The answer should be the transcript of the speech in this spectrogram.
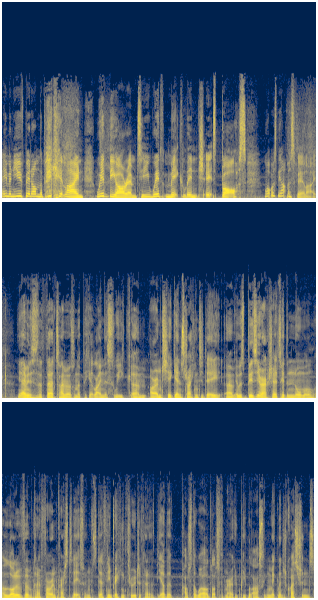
Eamon, you've been on the picket line with the RMT, with Mick Lynch, its boss. What was the atmosphere like? Yeah, I mean, this is the third time I was on the picket line this week. Um, RMT again striking today. Um, it was busier, actually, I'd say, than normal. A lot of um, kind of foreign press today, so I'm definitely breaking through to kind of the other parts of the world. Lots of American people asking Mick Lynch questions.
